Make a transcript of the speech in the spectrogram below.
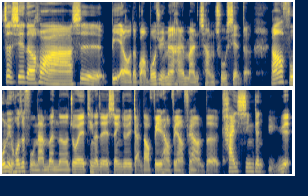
这些的话是 BL 的广播剧里面还蛮常出现的。然后腐女或是腐男们呢，就会听了这些声音，就会感到非常非常非常的开心跟愉悦。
